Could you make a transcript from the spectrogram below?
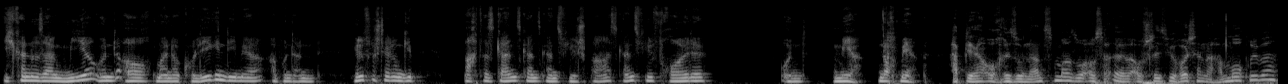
ich kann nur sagen, mir und auch meiner Kollegin, die mir ab und an Hilfestellung gibt, macht das ganz, ganz, ganz viel Spaß, ganz viel Freude und mehr, noch mehr. Habt ihr auch Resonanzen mal so aus, äh, aus Schleswig-Holstein nach Hamburg rüber?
